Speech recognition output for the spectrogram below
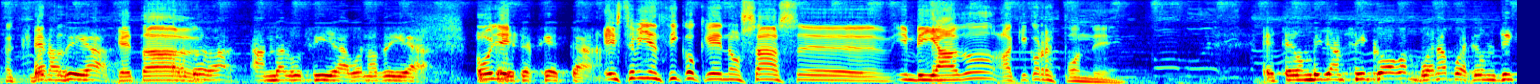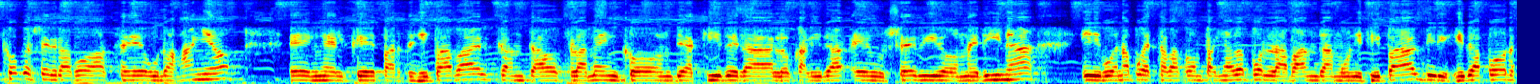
buenos días. ¿Qué tal? Andalucía, buenos días. Oye, este villancico que nos has eh, enviado, ¿a qué corresponde? Este es un villancico, bueno, pues de un disco que se grabó hace unos años en el que participaba el cantado flamenco de aquí de la localidad Eusebio Medina y bueno, pues estaba acompañado por la banda municipal dirigida por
